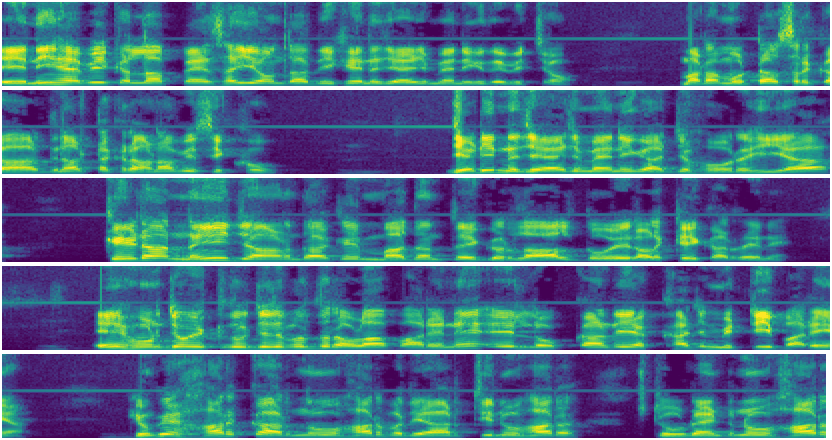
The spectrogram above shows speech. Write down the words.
ਇਹ ਨਹੀਂ ਹੈ ਵੀ ਇਕੱਲਾ ਪੈਸਾ ਹੀ ਆਉਂਦਾ ਦਿਖੇ ਨਜਾਇਜ਼ ਮੈਨਿੰਗ ਦੇ ਵਿੱਚੋਂ। ਮਾੜਾ ਮੋਟਾ ਸਰਕਾਰ ਦੇ ਨਾਲ ਟਕਰਾਣਾ ਵੀ ਸਿੱਖੋ। ਜਿਹੜੀ ਨਜਾਇਜ਼ ਮੈਨਿੰਗ ਅੱਜ ਹੋ ਰਹੀ ਆ ਕਿਹੜਾ ਨਹੀਂ ਜਾਣਦਾ ਕਿ ਮਦਨ ਤੇ ਗੁਰਲਾਲ ਦੋਏ ਰਲ ਕੇ ਕਰ ਰਹੇ ਨੇ। ਇਹ ਹੁਣ ਜੋ ਇੱਕ ਦੂਜੇ ਦੇ ਵਿਰੁੱਧ ਰੌਲਾ ਪਾ ਰਹੇ ਨੇ, ਇਹ ਲੋਕਾਂ ਦੇ ਅੱਖਾਂ 'ਚ ਮਿੱਟੀ ਪਾ ਰਹੇ ਆ। ਕਿਉਂਕਿ ਹਰ ਘਰ ਨੂੰ, ਹਰ ਵਿਦਿਆਰਥੀ ਨੂੰ, ਹਰ ਸਟੂਡੈਂਟ ਨੂੰ, ਹਰ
